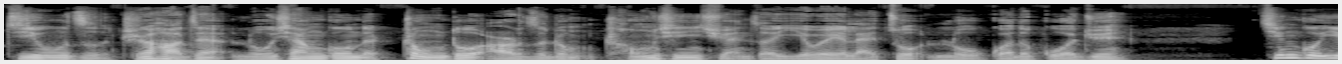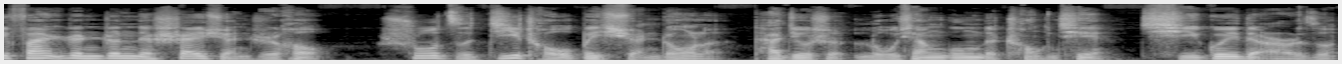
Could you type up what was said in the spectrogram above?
姬武子只好在鲁襄公的众多儿子中重新选择一位来做鲁国的国君。经过一番认真的筛选之后，叔子姬仇被选中了。他就是鲁襄公的宠妾齐归的儿子，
